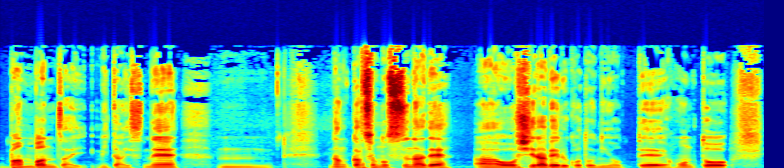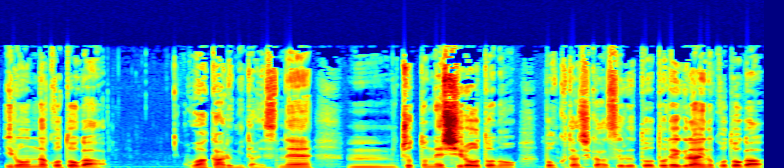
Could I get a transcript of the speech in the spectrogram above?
万々歳みたいですね。うん。なんかその砂で、あを調べることによって、本当いろんなことがわかるみたいですね。うん、ちょっとね、素人の僕たちからすると、どれぐらいのことが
